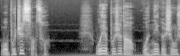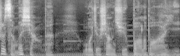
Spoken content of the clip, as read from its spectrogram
我不知所措，我也不知道我那个时候是怎么想的，我就上去抱了抱阿姨。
